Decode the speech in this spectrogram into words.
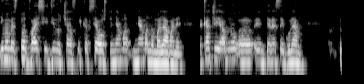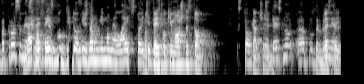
Имаме 121 участника, все още няма, няма намаляване. Така че явно интересът е голям. Въпросът ми е. Да, във Facebook, Дидо, виждам, имаме лайв 104. В Facebook има още 100. 100. Така, че Чудесно. Поздравления.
